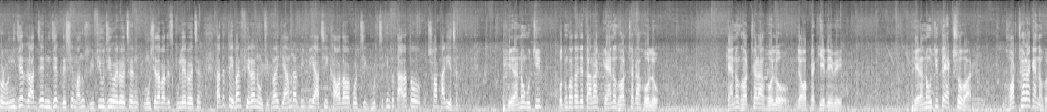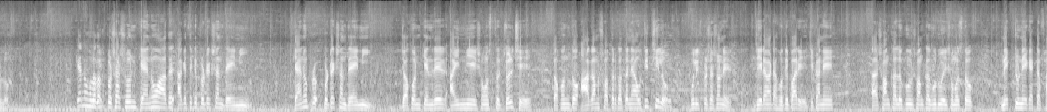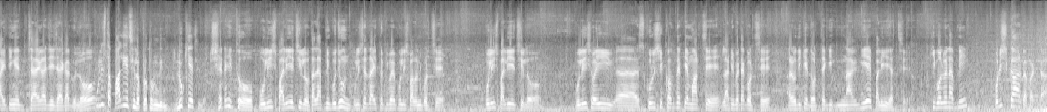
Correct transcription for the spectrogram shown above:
করব। নিজের রাজ্যে নিজের দেশে মানুষ রিফিউজি হয়ে রয়েছেন মুর্শিদাবাদে স্কুলে রয়েছেন তাদের তো এবার ফেরানো উচিত নয় কি? আমরা দিব্যি আছি খাওয়া দাওয়া করছি ঘুরছি কিন্তু তারা তো সব হারিয়েছেন। ফেরানো উচিত? প্রথম কথা হচ্ছে তারা কেন ঘর ছাড়া হলো? কেন ঘর ছাড়া হলো? জবাবটা কে দেবে? ফেরানো উচিত তো একশো বার। ঘর ছাড়া কেন হলো? কেন হলো প্রশাসন কেন আগে থেকে প্রোটেকশন দেয়নি? কেন প্রোটেকশন দেয়নি? যখন কেন্দ্রের আইন নিয়ে এই সমস্ত চলছে তখন তো আগাম সতর্কতা নেওয়া উচিত ছিল পুলিশ প্রশাসনের যে এরকম একটা হতে পারে যেখানে সংখ্যালঘু সংখ্যাগুরু এই সমস্ত নেক টু নেক একটা ফাইটিংয়ের জায়গা যে জায়গাগুলো পুলিশ তো পালিয়েছিল প্রথম দিন লুকিয়েছিল। সেটাই তো পুলিশ পালিয়েছিল। তাহলে আপনি বুঝুন পুলিশের দায়িত্ব কীভাবে পুলিশ পালন করছে? পুলিশ পালিয়েছিল। পুলিশ ওই স্কুল শিক্ষকদেরকে মারছে, লাঠিপেটা করছে, আর ওদিকে ধরতে না গিয়ে পালিয়ে যাচ্ছে। কি বলবেন আপনি? পরিষ্কার ব্যাপারটা।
